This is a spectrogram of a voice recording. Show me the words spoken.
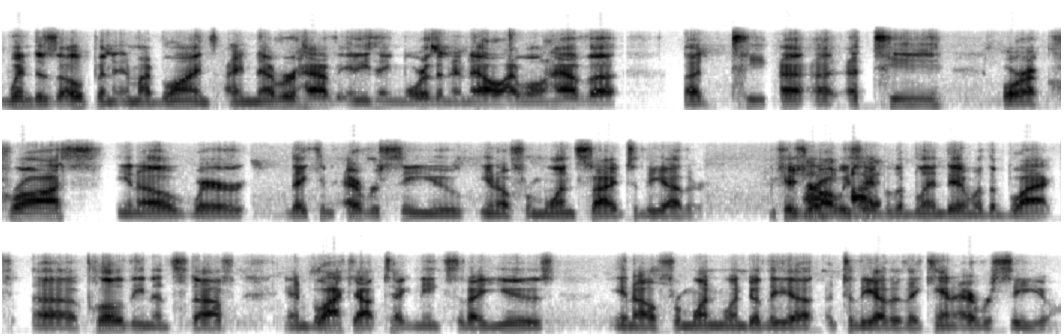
windows open in my blinds i never have anything more than an l i won't have a a t a, a, a t or a cross, you know, where they can ever see you, you know, from one side to the other, because you're I, always I, able to blend in with the black uh, clothing and stuff and blackout techniques that I use, you know, from one window to the uh, to the other. They can't ever see you.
